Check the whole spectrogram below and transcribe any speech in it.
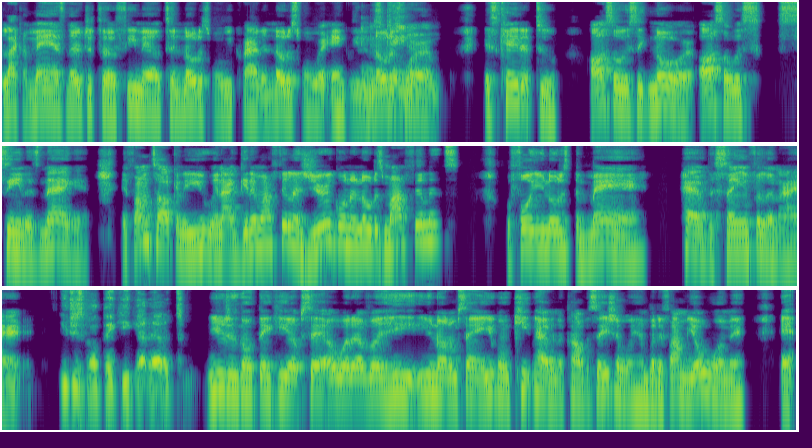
like a man's nurture to a female to notice when we cry, to notice when we're angry, to notice catered. when it's catered to. Also, it's ignored. Also, it's seen as nagging. If I'm talking to you and I get in my feelings, you're going to notice my feelings before you notice the man have the same feeling I had you just gonna think he got attitude. You just gonna think he upset or whatever. He, you know what I'm saying? You're gonna keep having a conversation with him. But if I'm your woman and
